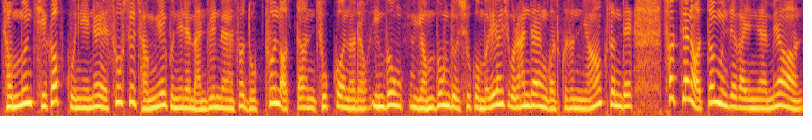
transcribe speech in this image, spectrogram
전문 직업 군인을 소수 정예 군인을 만들면서 높은 어떤 조건으로 인봉 연봉도 주고 뭐 이런 식으로 한다는 거거든요. 그런데 첫째는 어떤 문제가 있냐면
